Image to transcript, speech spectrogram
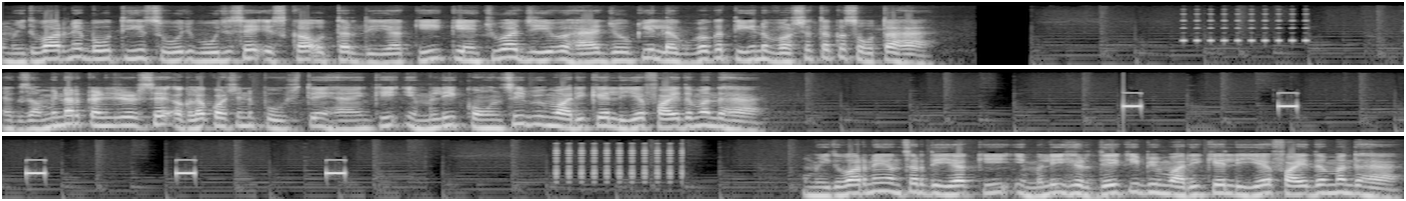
उम्मीदवार ने बहुत ही सूझबूझ से इसका उत्तर दिया कि केंचुआ जीव है जो कि लगभग तीन वर्ष तक सोता है। एग्जामिनर कैंडिडेट से अगला क्वेश्चन पूछते हैं कि इमली कौन सी बीमारी के लिए फ़ायदेमंद है? उम्मीदवार ने आंसर दिया कि इमली हृदय की बीमारी के लिए फ़ायदेमंद है।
